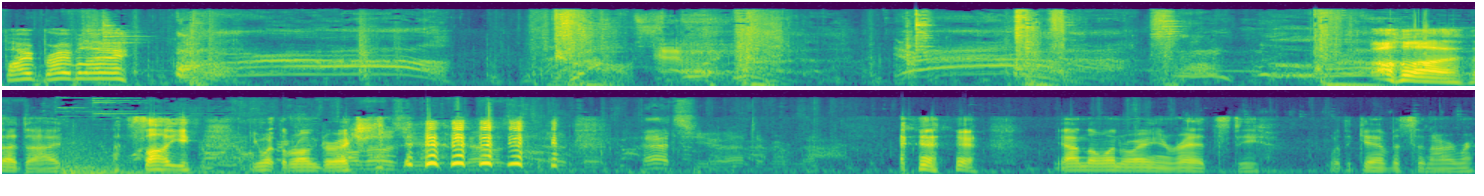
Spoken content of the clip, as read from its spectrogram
Fight bravely! Oh, uh, that died. I saw you. You went the wrong direction. Oh, that was you. That was, okay. That's you. I have to remember that. yeah, I'm the one wearing red, Steve, with the gambeson armor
